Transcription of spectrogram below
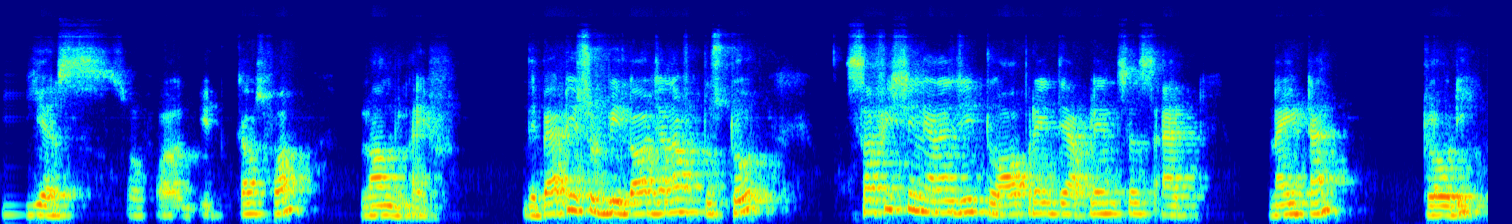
years. So for, it comes for long life. The battery should be large enough to store sufficient energy to operate the appliances at night and cloudy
